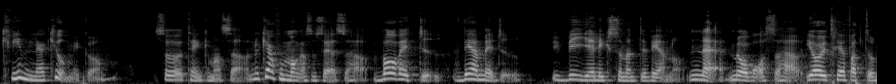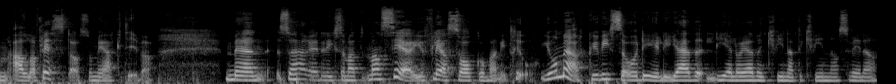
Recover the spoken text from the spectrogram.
kvinnliga komiker så tänker man så här, nu kanske många som säger så här, vad vet du? Vem är du? Vi är liksom inte vänner. Nej, må vara så här. Jag har ju träffat de allra flesta som är aktiva. Men så här är det liksom att man ser ju fler saker än vad ni tror. Jag märker ju vissa och det gäller ju även kvinna till kvinna och så vidare.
